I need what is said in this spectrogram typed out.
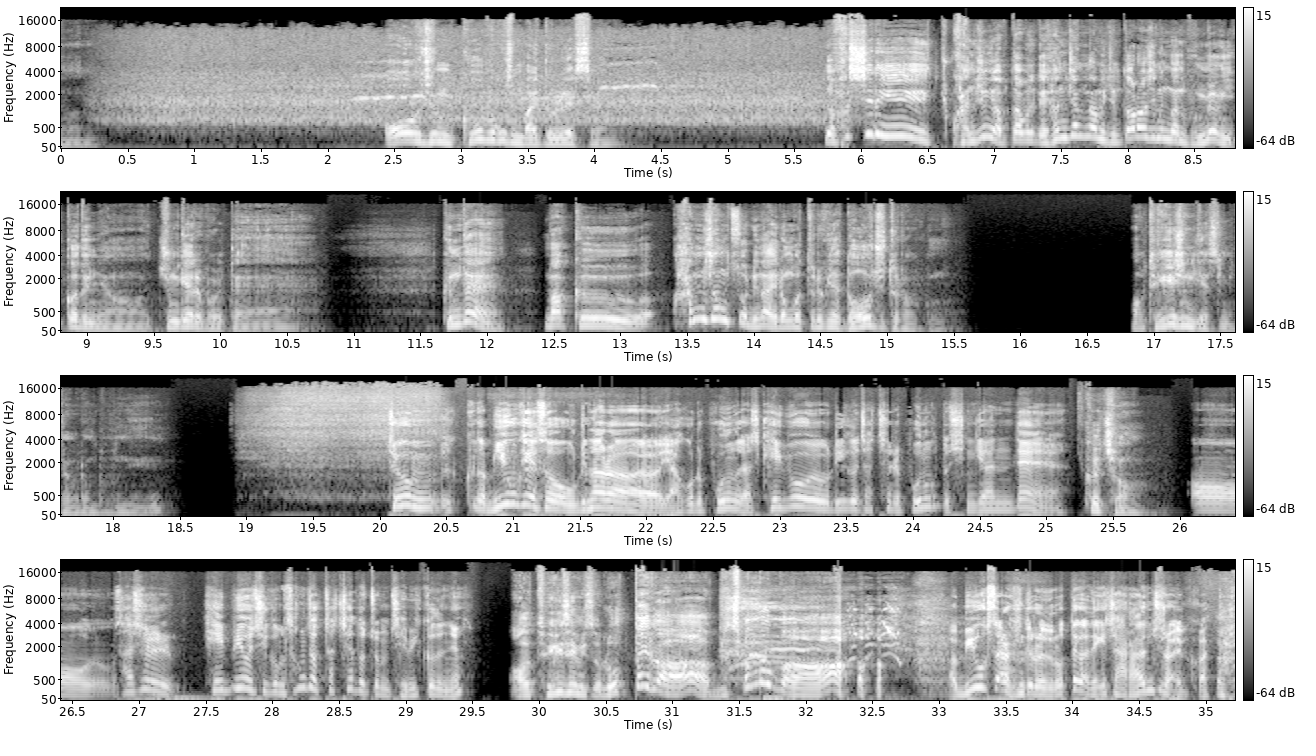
어, 좀 그거 보고 좀 많이 놀랬어요. 확실히 관중이 없다 보니까 현장감이 좀 떨어지는 건 분명히 있거든요. 중계를 볼 때. 근데 막 그 함성 소리나 이런 것들을 그냥 넣어주더라고. 어, 되게 신기했습니다. 그런 부분이. 지금 그러니까 미국에서 우리나라 야구를 보는 것 자체, KBO 리그 자체를 보는 것도 신기한데 그렇죠. 어 사실 KBO 지금 성적 자체도 좀 재밌거든요. 아, 되게 재밌어. 롯데가 미쳤나봐. 아, 미국 사람들은 롯데가 되게 잘하는 줄 알 것 같아.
